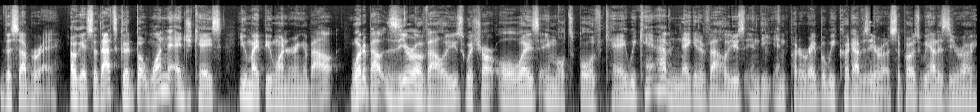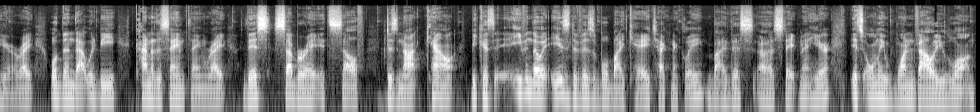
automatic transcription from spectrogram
the subarray. Okay, so that's good, but one edge case you might be wondering about, what about zero values, which are always a multiple of k? We can't have negative values in the input array, but we could have zero. Suppose we had a zero here, right? Well, then that would be kind of the same thing, right? This subarray itself does not count because even though it is divisible by k technically by this uh, statement here, it's only one value long.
